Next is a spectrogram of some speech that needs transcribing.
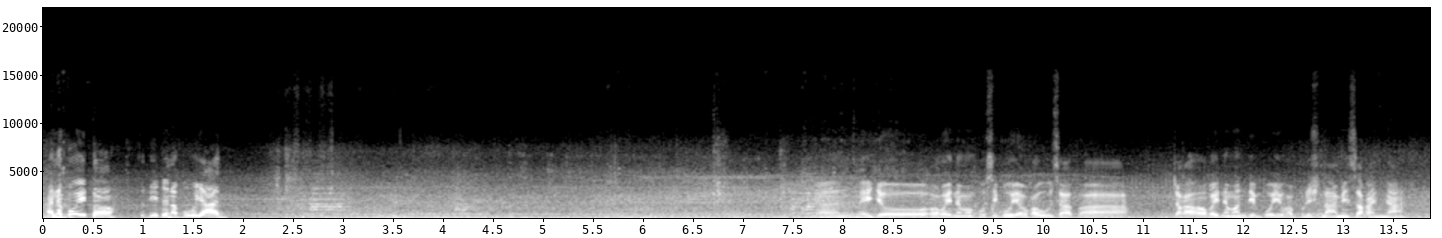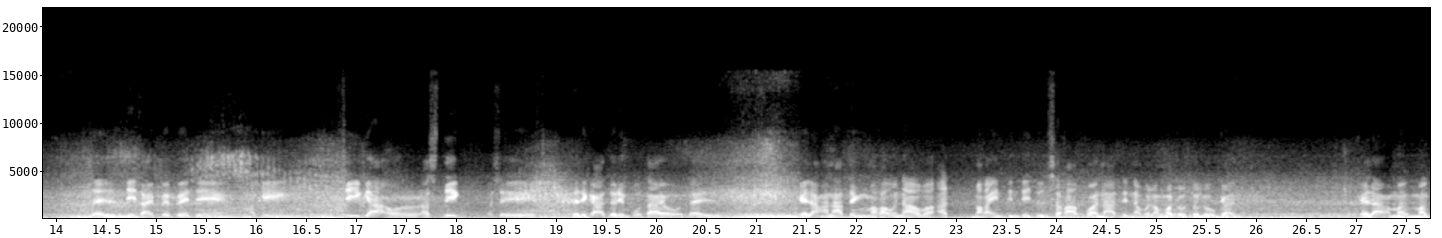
Ano po ito? So dito na po yan? Yan, medyo okay naman po si Kuya kausap. Ah, tsaka okay naman din po yung approach namin sa kanya. Dahil hindi tayo pwedeng maging siga or astig kasi delikado rin po tayo dahil kailangan nating makaunawa at makaintindi dun sa kapwa natin na walang matutulugan. Kailangan mag,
